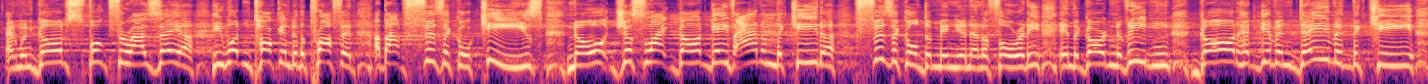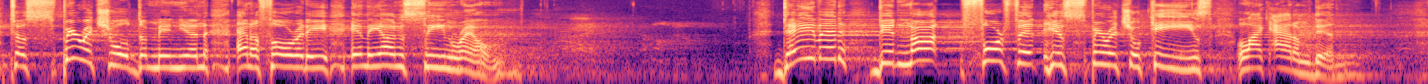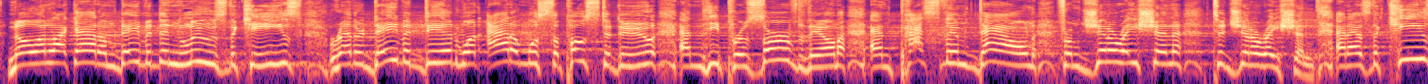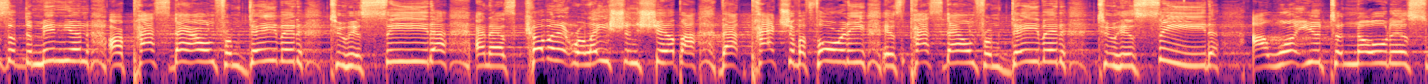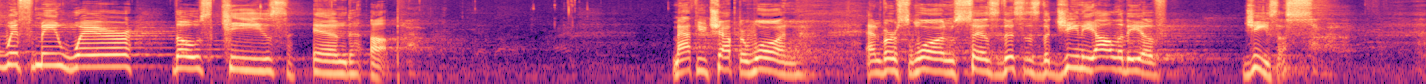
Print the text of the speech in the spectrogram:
And when God spoke through Isaiah, he wasn't talking to the prophet about physical keys. No, just like God gave Adam the key to physical dominion and authority in the Garden of Eden, God had given David the key to spiritual dominion and authority in the unseen realm. David did not forfeit his spiritual keys like Adam did. No, unlike Adam, David didn't lose the keys. Rather, David did what Adam was supposed to do, and he preserved them and passed them down from generation to generation. And as the keys of dominion are passed down from David to his seed, and as covenant relationship, uh, that patch of authority is passed down from David to his seed, I want you to notice with me where those keys end up. Matthew chapter 1 and verse 1 says this is the genealogy of Jesus,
